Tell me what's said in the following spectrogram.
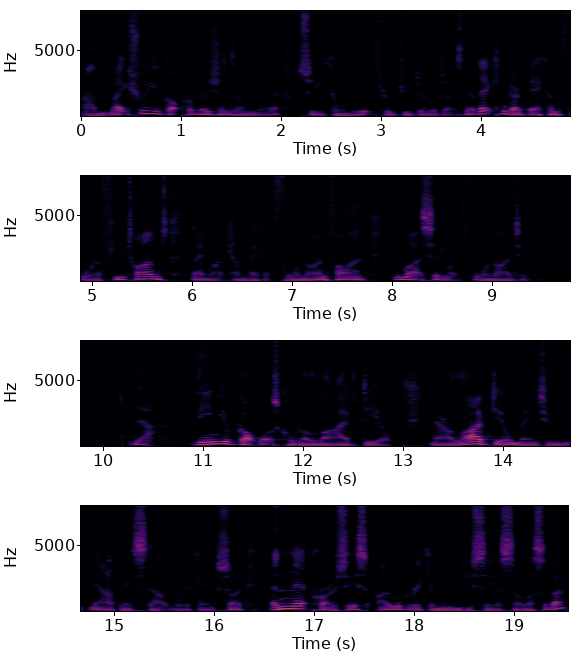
Um, make sure you've got provisions in there so you can work through due diligence. Now, that can go back and forward a few times. They might come back at 495. You might settle at 490. Now, then you've got what's called a live deal. Now, a live deal means you now need to start working. So, in that process, I would recommend you see a solicitor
